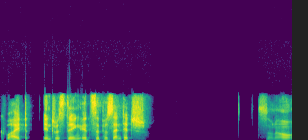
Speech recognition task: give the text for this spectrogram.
quite interesting, it's a percentage. So now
